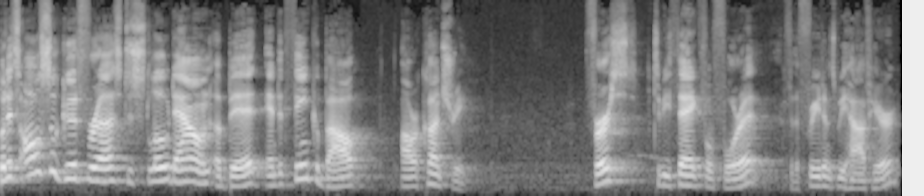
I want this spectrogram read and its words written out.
But it's also good for us to slow down a bit and to think about our country. First, to be thankful for it, for the freedoms we have here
